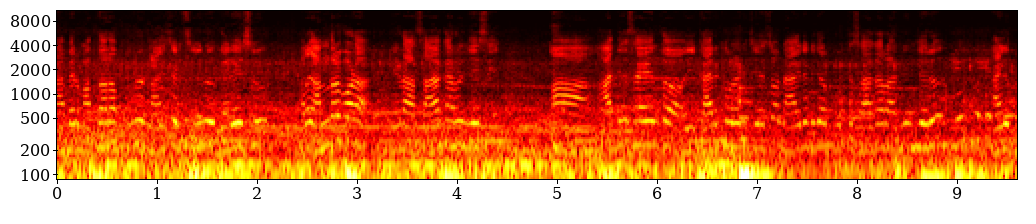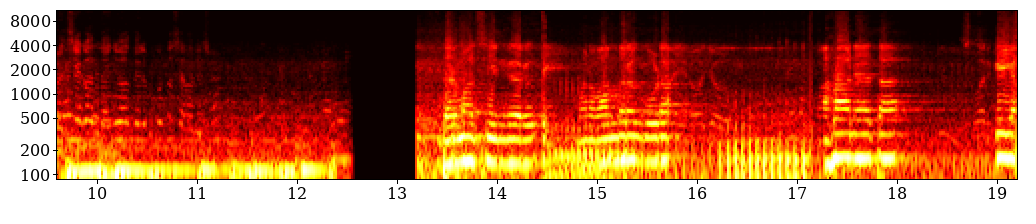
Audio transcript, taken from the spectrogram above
నా పేరు మద్దాలప్పుడు నాగేశ్వర సీను గణేష్ అలాగే అందరూ కూడా ఇక్కడ సహకారం చేసి మా ఆర్థిక సాయంతో ఈ కార్యక్రమాన్ని చేసాం నాగిరెడ్డి గారు పూర్తి సహకారం అందించారు. ఆయన ప్రత్యేకంగా ధన్యవాదాలు తెలుపుకుంటూ సెలవు తీసుకుంటాం ధర్మాల్ సింగ్ గారు మనమందరం కూడా ఈరోజు మహానేత స్వర్గీయ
